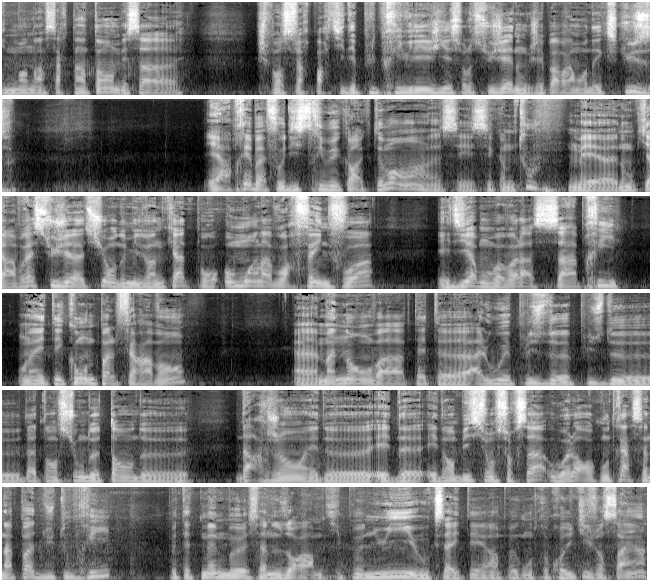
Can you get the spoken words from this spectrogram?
demande un certain temps, mais ça, je pense faire partie des plus privilégiés sur le sujet, donc j'ai pas vraiment d'excuses et après, il bah, faut distribuer correctement, hein. c'est comme tout. Mais euh, donc il y a un vrai sujet là-dessus en 2024 pour au moins l'avoir fait une fois et dire bon bah voilà, ça a pris, on a été con de ne pas le faire avant. Euh, maintenant, on va peut-être euh, allouer plus de plus d'attention, de, temps, de d'argent et d'ambition sur ça. Ou alors au contraire, ça n'a pas du tout pris. Peut-être même ça nous aura un petit peu nuit ou que ça a été un peu contre-productif, j'en sais rien.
